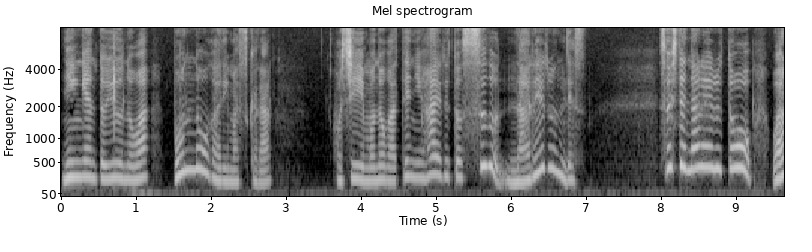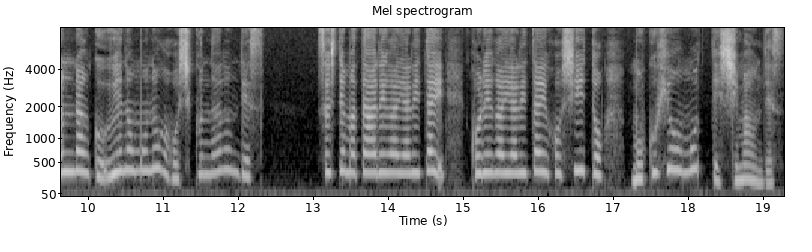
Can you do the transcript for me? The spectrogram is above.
人間というのは煩悩がありますから欲しいものが手に入るとすぐ慣れるんです。そして慣れるとワンランク上のものが欲しくなるんです。そしてまたあれがやりたい、これがやりたい欲しいと目標を持ってしまうんです。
